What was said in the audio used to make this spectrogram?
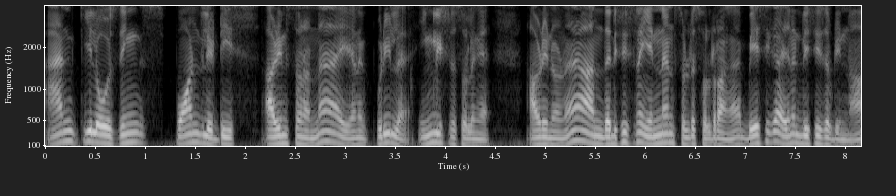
ஆன்கிலோசிங் ஸ்பாண்டிலிட்டிஸ் அப்படின்னு சொன்னோன்னா எனக்கு புரியல. இங்கிலீஷில் சொல்லுங்கள் அப்படின்னோடனே அந்த டிசீஸ்னால் என்னன்னு சொல்லிட்டு சொல்கிறாங்க பேசிக்காக என்ன டிசீஸ் அப்படின்னா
